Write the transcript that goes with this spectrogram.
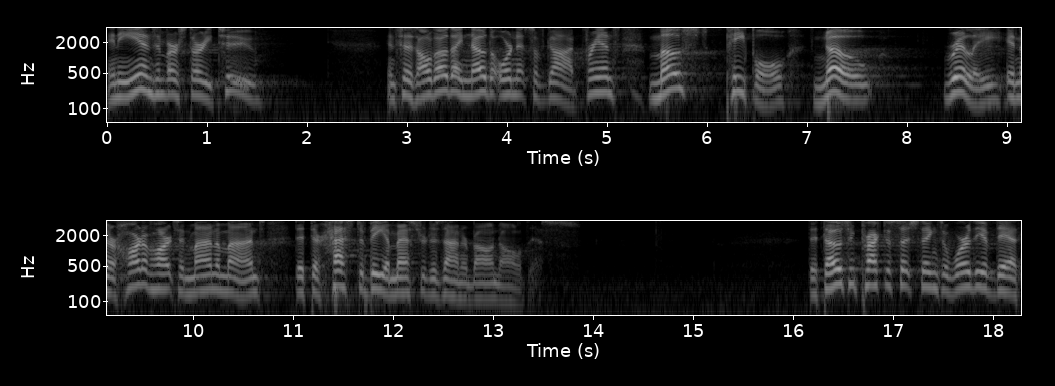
And he ends in verse 32 and says, Although they know the ordinance of God, friends, most people know really in their heart of hearts and mind of minds that there has to be a master designer beyond all of this that those who practice such things are worthy of death,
